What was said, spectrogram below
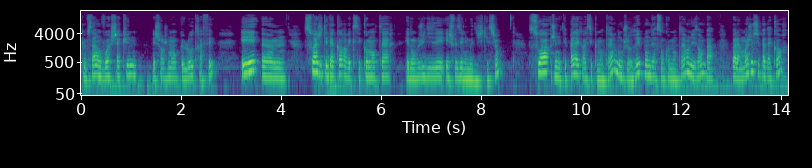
Comme ça, on voit chacune les changements que l'autre a fait. Et euh, soit j'étais d'accord avec ses commentaires et donc je lui disais et je faisais les modifications, soit je n'étais pas d'accord avec ses commentaires, donc je répondais à son commentaire en lui disant bah voilà, moi je suis pas d'accord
